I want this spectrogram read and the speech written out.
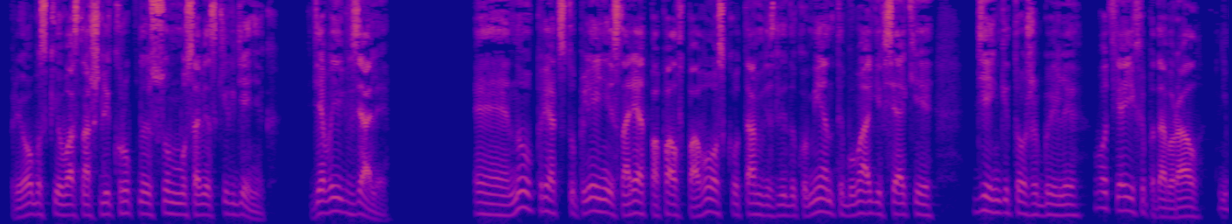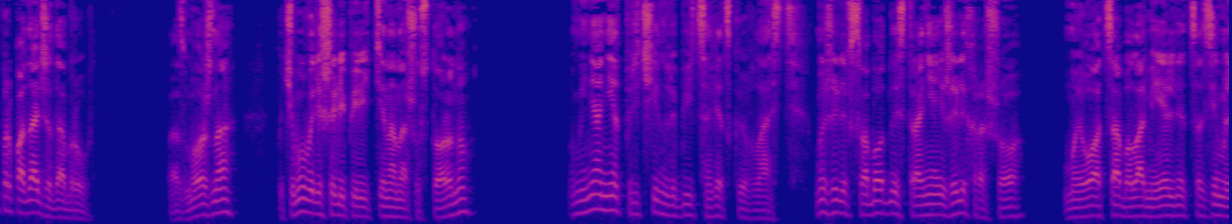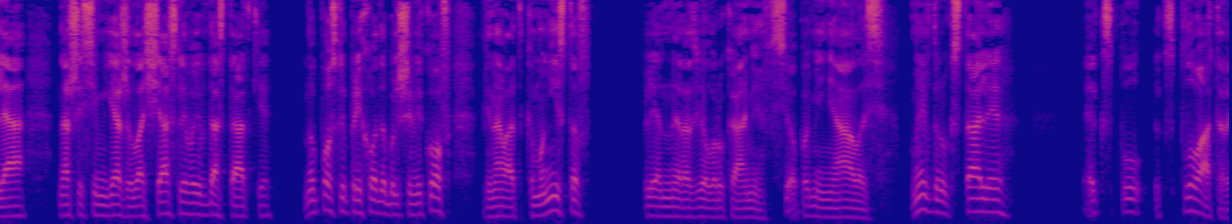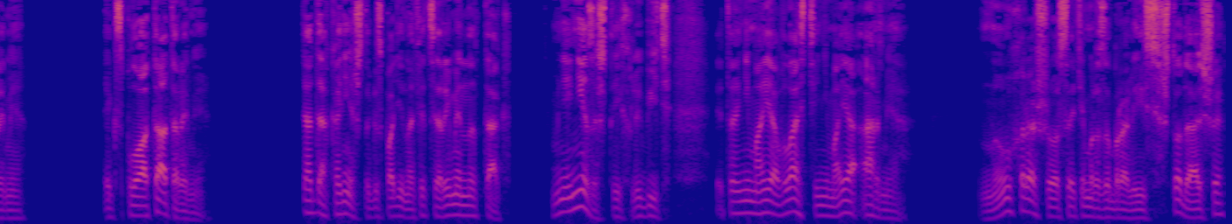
При обыске у вас нашли крупную сумму советских денег. Где вы их взяли? Э, ну, при отступлении снаряд попал в повозку, там везли документы, бумаги всякие, деньги тоже были. Вот я их и подобрал. Не пропадать же добру. Возможно. Почему вы решили перейти на нашу сторону? У меня нет причин любить советскую власть. Мы жили в свободной стране и жили хорошо. У моего отца была мельница, земля, наша семья жила счастливо и в достатке. Но после прихода большевиков, виноват коммунистов, пленный развел руками, все поменялось. Мы вдруг стали эксплу... эксплуаторами. Эксплуататорами. Да-да, конечно, господин офицер, именно так. Мне не за что их любить. Это не моя власть и не моя армия. Ну, хорошо, с этим разобрались. Что дальше?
